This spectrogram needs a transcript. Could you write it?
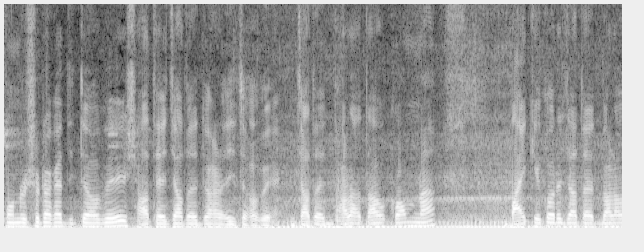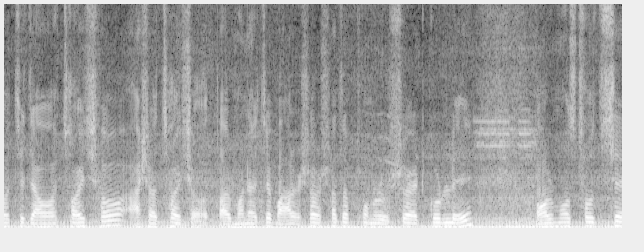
পনেরোশো টাকা দিতে হবে, সাথে যাতায়াত ভাড়া দিতে হবে। যাতায়াত ভাড়া তাও কম না। বাইকে করে যাতায়াত ভাড়া হচ্ছে যাওয়া ছয়শো, আসা ছয়শো। তার মানে হচ্ছে বারোশোর সাথে পনেরোশো অ্যাড করলে অলমোস্ট হচ্ছে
